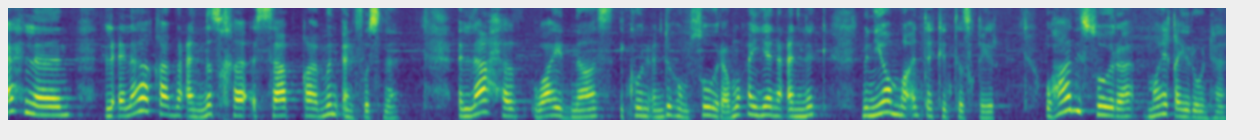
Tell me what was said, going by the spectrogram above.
أهلا. العلاقة مع النسخة السابقة من أنفسنا. نلاحظ وايد ناس يكون عندهم صورة معينة عنك من يوم ما أنت كنت صغير وهذه الصورة ما يغيرونها.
